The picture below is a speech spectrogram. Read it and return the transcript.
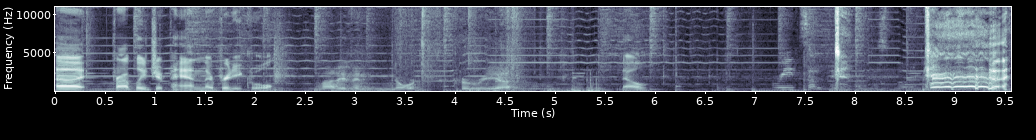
there. Uh, probably Japan. They're pretty cool. Not even North Korea. No? Read something from this book.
